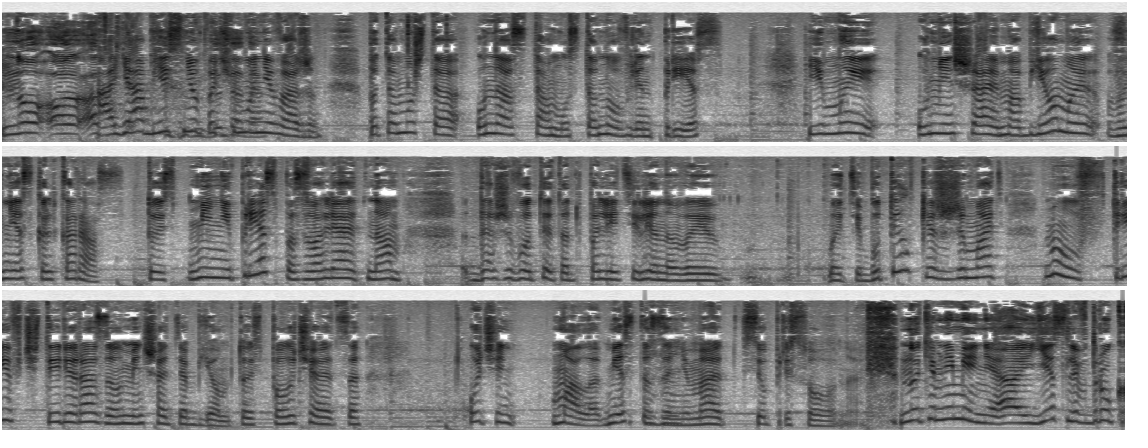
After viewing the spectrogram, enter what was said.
Но, а, а я объясню, почему не важен. Потому что у нас там установлен пресс, и мы уменьшаем объемы в несколько раз. То есть мини-пресс позволяет нам даже вот этот полиэтиленовый эти бутылки сжимать, ну, в 3-4 раза уменьшать объем. То есть получается очень мало места угу. занимает все прессованное. Но тем не менее, а если вдруг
